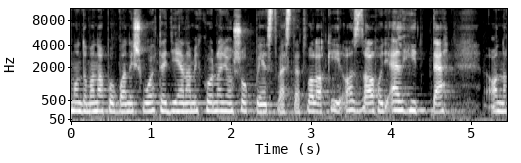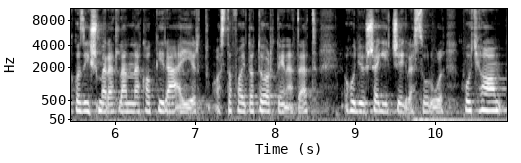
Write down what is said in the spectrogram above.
mondom a napokban is volt egy ilyen, amikor nagyon sok pénzt vesztett valaki azzal, hogy elhitte, annak az ismeretlennek, aki ráírt azt a fajta történetet, hogy ő segítségre szorul. Hogyha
